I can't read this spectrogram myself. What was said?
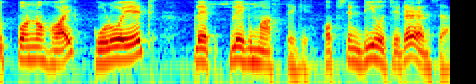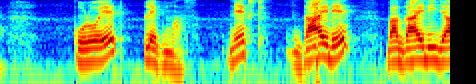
উৎপন্ন হয় কোরোয়েট প্লেগ প্লেগমাস থেকে। অপশন ডি হচ্ছে এটার অ্যান্সার কোরোয়েট প্লেগমাস নেক্সট গাইরে বা গাইরি যা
